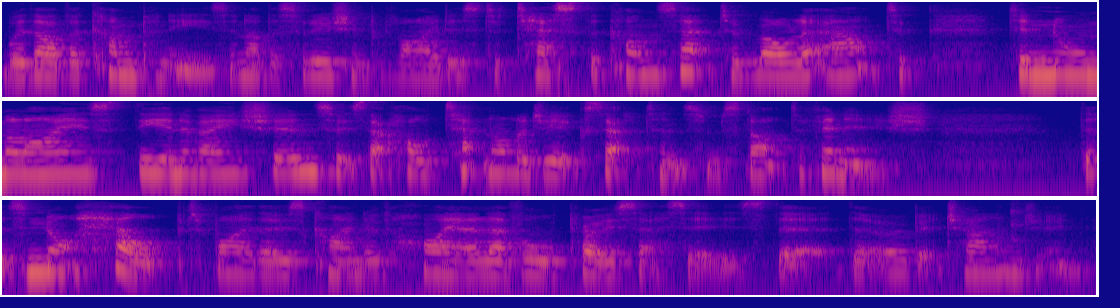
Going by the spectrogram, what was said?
with other companies and other solution providers to test the concept, to roll it out, to to normalize the innovation. So it's that whole technology acceptance from start to finish that's not helped by those kind of higher level processes that, that are a bit challenging.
